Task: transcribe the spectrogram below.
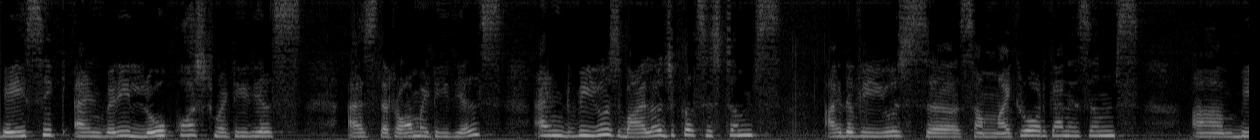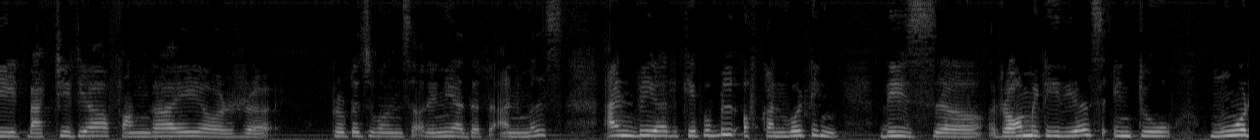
basic and very low cost materials as the raw materials. And we use biological systems. Either we use uh, some microorganisms um, be it bacteria, fungi or uh, protozoans or any other animals and we are capable of converting these uh, raw materials into more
